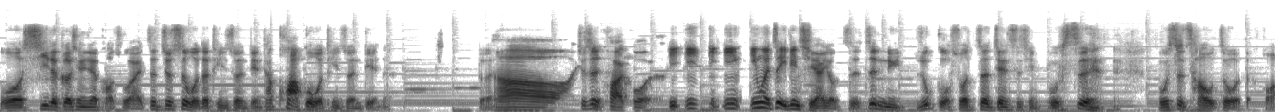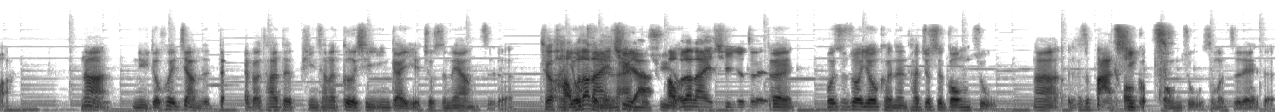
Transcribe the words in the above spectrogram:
我吸的个性就跑出来，这就是我的停损点，它跨过我停损点了。对哦，就是跨过了，因因因因因为这一定起来有字。这你如果说这件事情不是 不是操作的话，那女的会这样子，代表她的平常的个性应该也就是那样子的，就好不到哪里去啊，好不到哪里去就对了。对，或是说有可能她就是公主，那她是霸气公公主什么之类的，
